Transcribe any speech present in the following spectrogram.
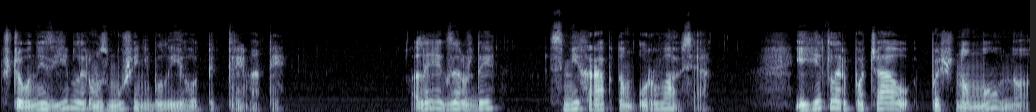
що вони з Гімлером змушені були його підтримати. Але, як завжди, сміх раптом урвався, і Гітлер почав пишномовно,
